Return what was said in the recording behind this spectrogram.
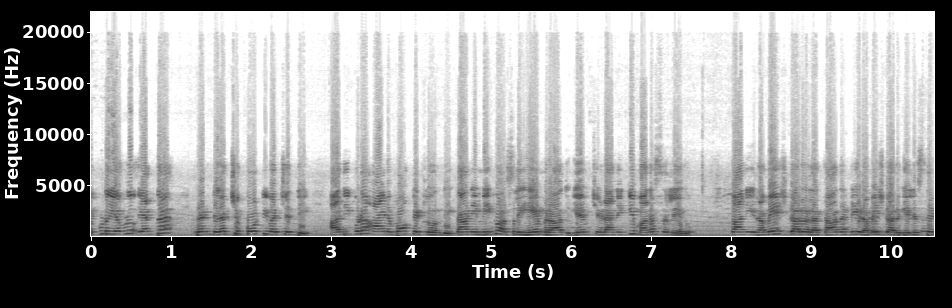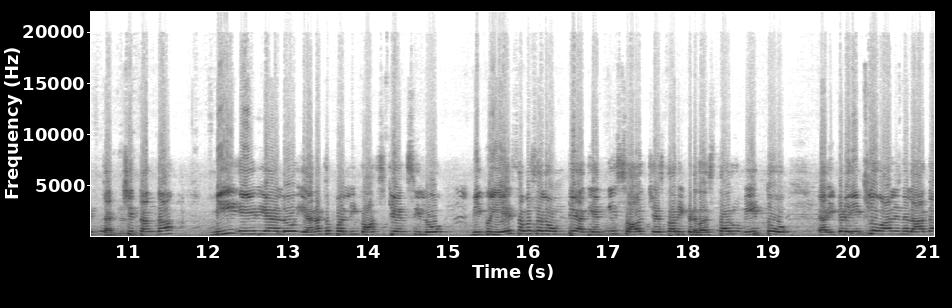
ఎప్పుడు ఎవడు ఎంత? రెండు లక్షల కోటి వచ్చింది. అది కూడా ఆయన పాకెట్లో ఉంది. కానీ మీకు అసలు ఏం రాదు. ఏం చేయడానికి మనసు లేదు. కానీ రమేష్ గారు అలా కాదండి. రమేష్ గారు గెలిస్తే ఖచ్చితంగా మీ ఏరియాలో ఎనకపల్లి కాన్స్టిట్యుయెన్సీలో మీకు ఏ సమస్యలు ఉంటే అది అన్ని సాల్వ్ చేస్తారు. ఇక్కడ వస్తారు. మీతో ఇక్కడ ఇంట్లో వాళ్ళని లాగా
